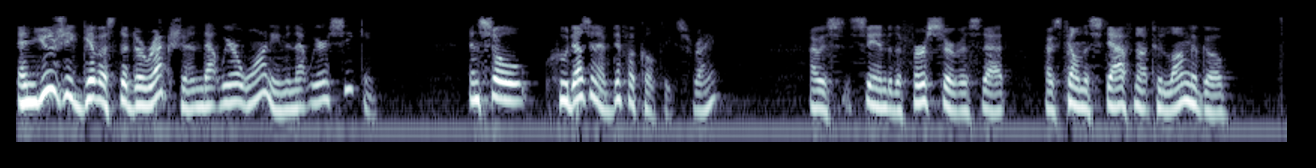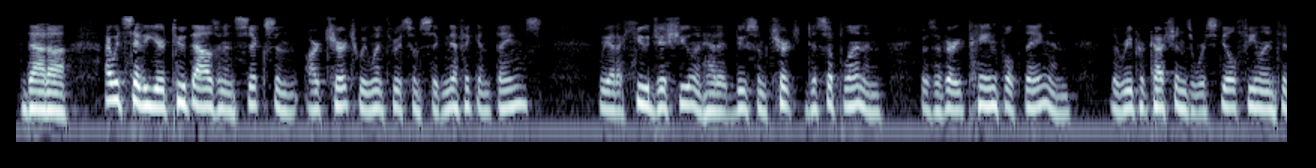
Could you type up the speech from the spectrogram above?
and usually give us the direction that we are wanting and that we are seeking. And so, who doesn't have difficulties, right? I was saying to the first service that I was telling the staff not too long ago that uh, I would say the year 2006 in our church, we went through some significant things. We had a huge issue and had to do some church discipline, and it was a very painful thing. And the repercussions we're still feeling to,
